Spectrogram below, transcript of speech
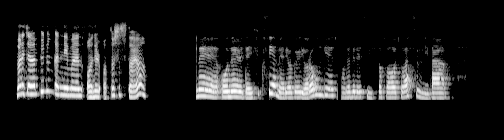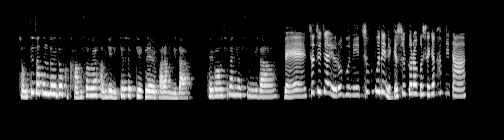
말하자면 평론가님은 오늘 어떠셨어요? 네, 오늘 데이식스의 매력을 여러분께 전해드릴 수 있어서 좋았습니다. 정치자분들도 그 감성을 함께 느끼셨기를 바랍니다. 즐거운 시간이었습니다. 네, 청취자 여러분이 충분히 느꼈을 거라고 생각합니다.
